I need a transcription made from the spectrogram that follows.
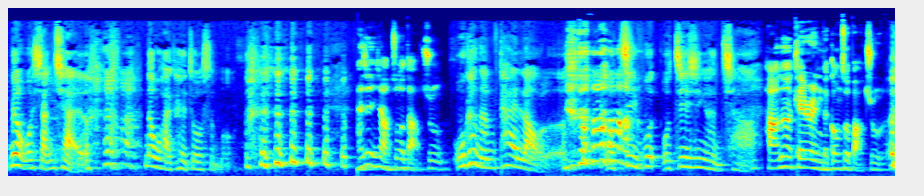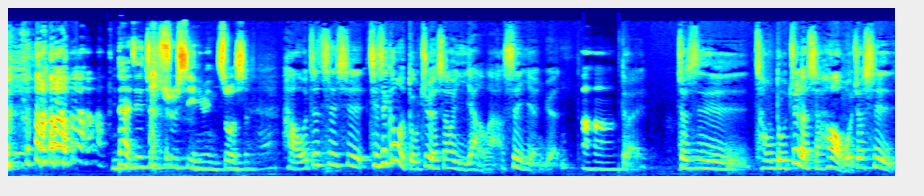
没有，我想起来了。那我还可以做什么？还是你想做导助？我可能太老了，我记不，我记性很差。好，那 Karen 你的工作保住了。你到底在这出戏里面你做什么？好，我这次是其实跟我读剧的时候一样啦，是演员。啊哈，对。就是从读剧的时候，我就是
